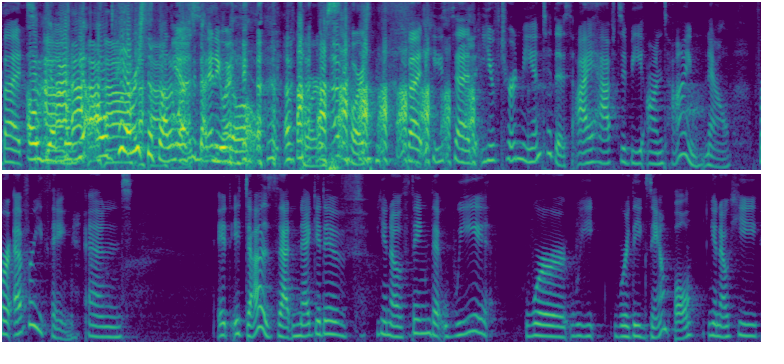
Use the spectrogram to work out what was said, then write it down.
but oh yeah, well, yeah. oh um, Paris thought it yes, wasn't about anyway. you at all. of course, of course. But he said, "You've turned me into this. I have to be on time now for everything." And it it does that negative, you know, thing that we were we were the example. You know, he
